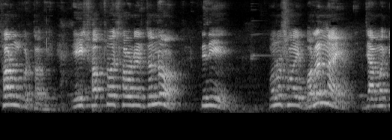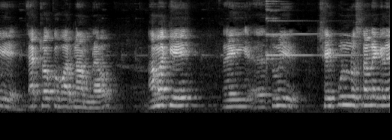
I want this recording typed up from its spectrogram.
স্মরণ করতে হবে। এই সব সময় স্মরণের জন্য তিনি কোনো সময় বলেন নাই যে আমাকে এক লক্ষবার নাম নাও। আমাকে এই, তুমি সেই পুণ্য স্থানে গেলে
